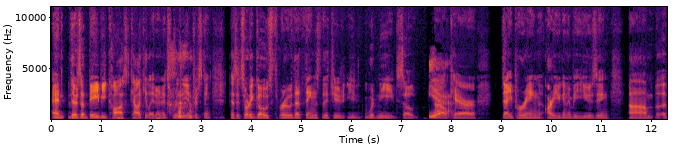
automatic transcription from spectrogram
and there's a baby cost calculator, and it's really interesting because it sort of goes through the things that you you would need. So Yeah. childcare, diapering. Are you going to be using um, uh,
